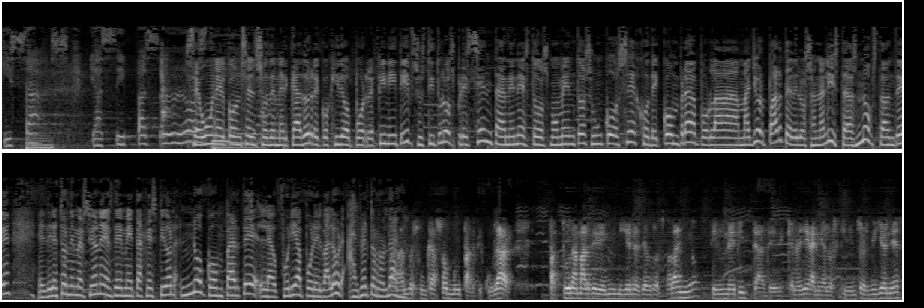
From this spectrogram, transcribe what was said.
Quizás. Y así Según el consenso de mercado recogido por Refinitiv, sus títulos presentan en estos momentos un consejo de compra por la mayor parte de los analistas. No obstante, el director de inversiones de Metagestión no comparte la euforia por el valor. Alberto Roldán. Es un caso muy particular factura más de 10.000 millones de euros al año, tiene una EBITDA de, que no llega ni a los 500 millones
